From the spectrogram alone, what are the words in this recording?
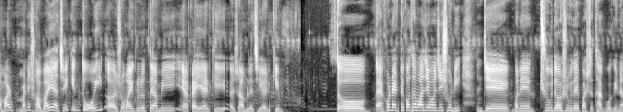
আমার মানে সবাই আছে, কিন্তু ওই সময়গুলোতে আমি একাই আর কি সামলেছি আর কি। তো এখন একটা কথা মাঝে মাঝে শুনি যে মানে সুবিধা অসুবিধায় পাশে থাকব কি না?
